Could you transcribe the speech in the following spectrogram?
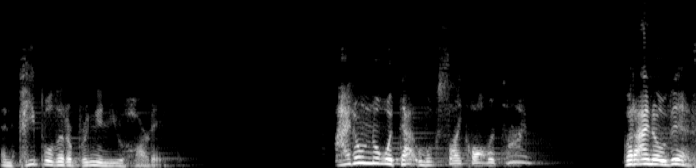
and people that are bringing you heartache. I don't know what that looks like all the time, but I know this.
